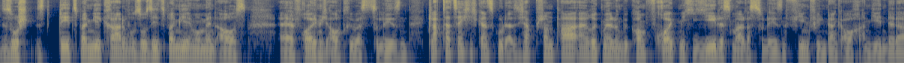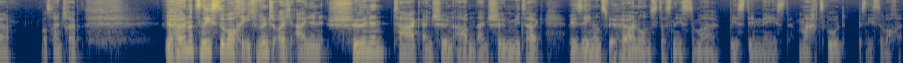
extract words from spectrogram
so steht es bei mir gerade, so sieht es bei mir im Moment aus. Äh, Freue ich mich auch drüber, es zu lesen. Klappt tatsächlich ganz gut. Also ich habe schon ein paar äh, Rückmeldungen bekommen. Freut mich jedes Mal, das zu lesen. Vielen, vielen Dank auch an jeden, der da was reinschreibt. Wir hören uns nächste Woche. Ich wünsche euch einen schönen Tag, einen schönen Abend, einen schönen Mittag. Wir sehen uns, wir hören uns das nächste Mal. Bis demnächst. Macht's gut. Bis nächste Woche.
